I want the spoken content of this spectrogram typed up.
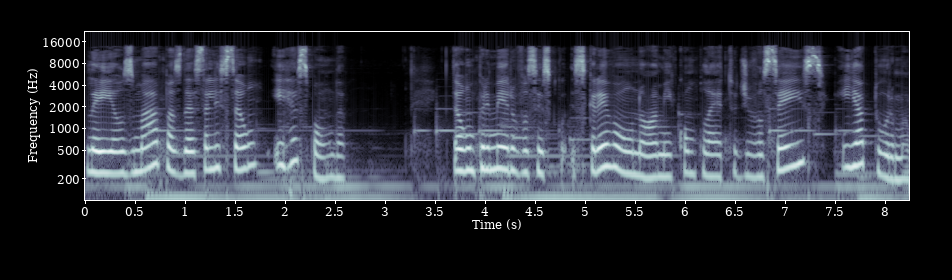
Leia os mapas dessa lição e responda. Então, primeiro vocês escrevam o nome completo de vocês e a turma.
